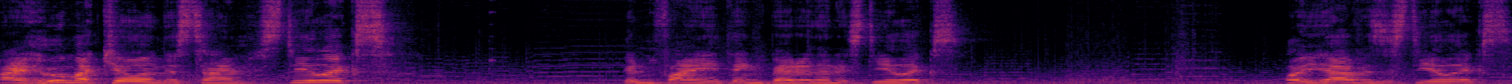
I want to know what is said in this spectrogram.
Alright, who am I killing this time? Steelix? Couldn't find anything better than a Steelix? All you have is a Steelix?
